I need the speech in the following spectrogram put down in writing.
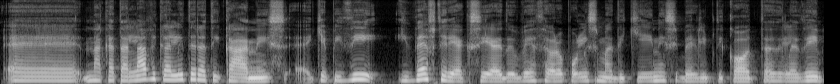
ε, να καταλάβει καλύτερα τι κάνεις. Ε, και επειδή η δεύτερη αξία, την οποία θεωρώ πολύ σημαντική, είναι η συμπεριληπτικότητα, δηλαδή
